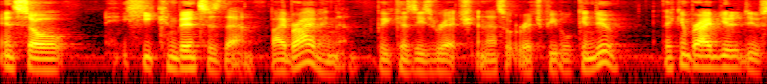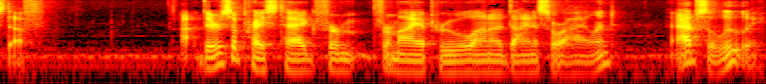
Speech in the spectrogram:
And so he convinces them by bribing them because he's rich and that's what rich people can do. They can bribe you to do stuff. Uh, There's a price tag for for my approval on a dinosaur island. Absolutely.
